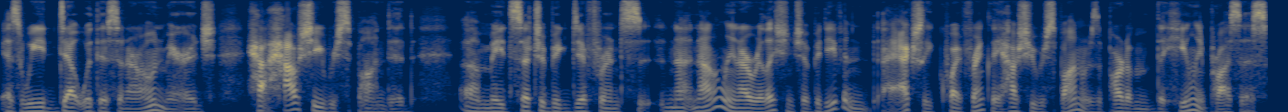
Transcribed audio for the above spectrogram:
as we dealt with this in our own marriage, how how she responded uh, made such a big difference, not not only in our relationship, but even actually, quite frankly, how she responded was a part of the healing process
